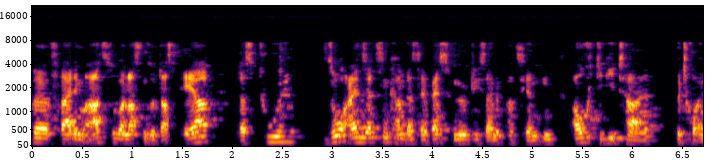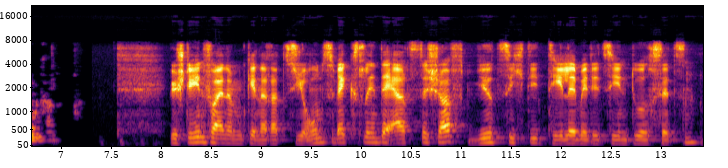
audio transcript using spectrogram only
äh, frei dem Arzt überlassen, sodass er das Tool so einsetzen kann, dass er bestmöglich seine Patienten auch digital betreuen kann. Wir stehen vor einem Generationswechsel in der Ärzteschaft. Wird sich die Telemedizin durchsetzen?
